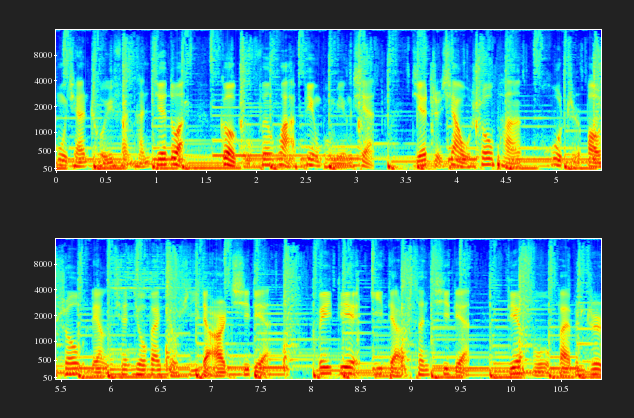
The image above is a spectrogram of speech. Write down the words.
目前处于反弹阶段，个股分化并不明显。截止下午收盘，沪指报收两千九百九十一点二七点，微跌一点三七点，跌幅百分之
